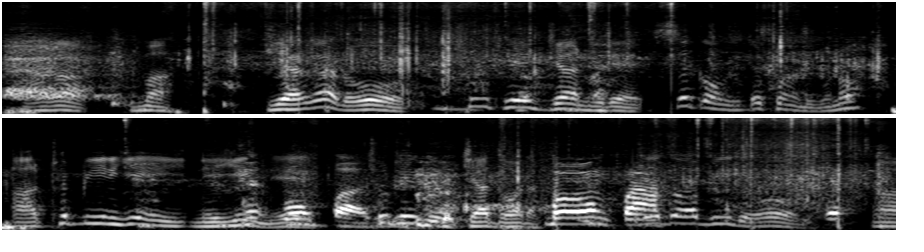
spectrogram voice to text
Đó, đúng rồi. ဒီဟာကတော့ထုထဲကြနေတဲ့စစ်ကောင်စီတက်ခွန်းတွေပေါ့နော်အာထွက်ပြေးနေရင်နေရင်နဲ့ထုထဲကိုကြသွားတာပုံပါကြသွားပြီးတော့အာ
